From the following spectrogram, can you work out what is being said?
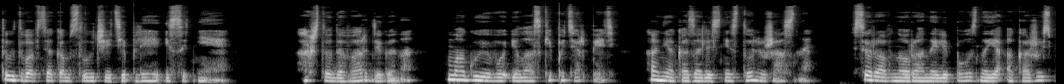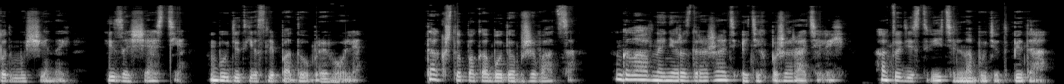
Тут во всяком случае теплее и сытнее. А что до Вардигана, могу его и ласки потерпеть. Они оказались не столь ужасны. Все равно рано или поздно я окажусь под мужчиной, и за счастье будет, если по доброй воле. Так что пока буду обживаться. Главное не раздражать этих пожирателей, а то действительно будет беда.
